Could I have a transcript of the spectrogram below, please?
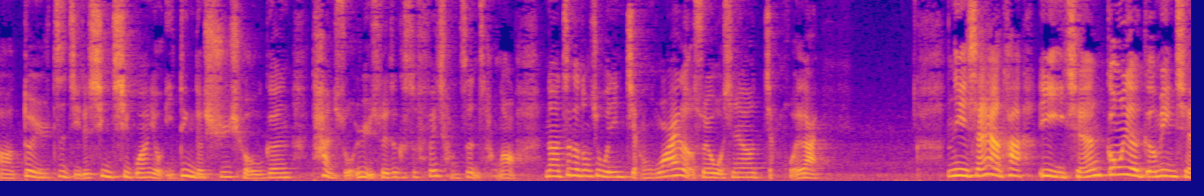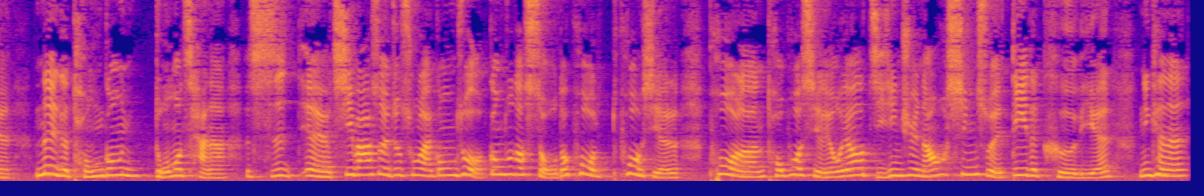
啊，对于自己的性器官有一定的需求跟探索欲，所以这个是非常正常的。那这个东西我已经讲歪了，所以我现在要。讲回来，你想想看，以前工业革命前那个童工多么惨啊！十呃七八岁就出来工作，工作到手都破破血了，破了头破血流，要挤进去，然后薪水低的可怜，你可能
